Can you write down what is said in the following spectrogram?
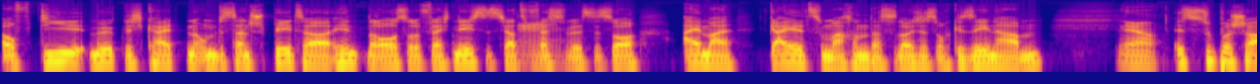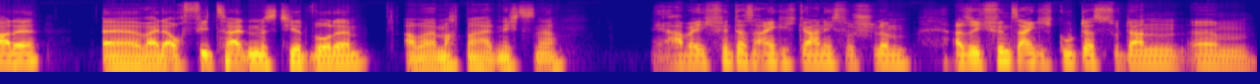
auf die Möglichkeiten, um das dann später hinten raus oder vielleicht nächstes Jahr zur Mhm. Festivalsaison einmal geil zu machen, dass Leute es auch gesehen haben. Ja. Ist super schade, äh, weil da auch viel Zeit investiert wurde, aber da macht man halt nichts, ne? Ja, aber ich finde das eigentlich gar nicht so schlimm. Also ich finde es eigentlich gut, dass du dann ähm,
